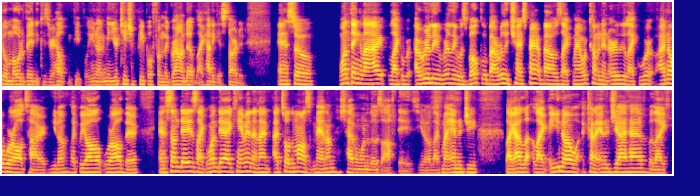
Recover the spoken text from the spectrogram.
feel motivated because you're helping people. You know what I mean? You're teaching people from the ground up like how to get started, and so one thing that I like I really really was vocal about, really transparent about was like, man, we're coming in early. Like we're I know we're all tired, you know, like we all we're all there. And some days, like one day I came in and I, I told them all, I was like, man, I'm just having one of those off days, you know, like my energy, like I like you know kind of energy I have, but like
